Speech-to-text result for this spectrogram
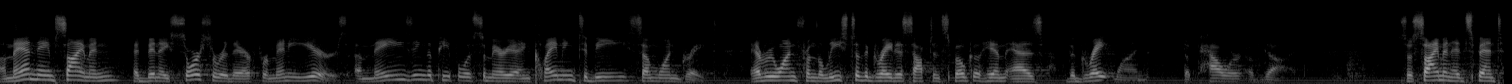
A man named Simon had been a sorcerer there for many years, amazing the people of Samaria and claiming to be someone great. Everyone from the least to the greatest often spoke of him as the great one, the power of God. So Simon had spent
